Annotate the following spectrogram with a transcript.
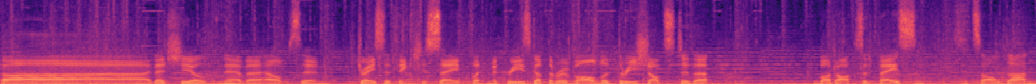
Ah, that shield never helps him. Tracer thinks she's safe, but McCree's got the revolver, three shots to the buttocks and face, and it's all done.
